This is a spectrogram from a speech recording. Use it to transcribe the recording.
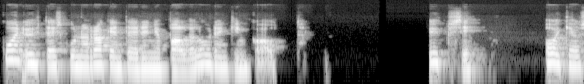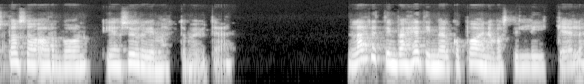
kuin yhteiskunnan rakenteiden ja palveluidenkin kautta. 1. Oikeus tasa-arvoon ja syrjimättömyyteen. Lähdettiinpä heti melko painavasti liikkeelle.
